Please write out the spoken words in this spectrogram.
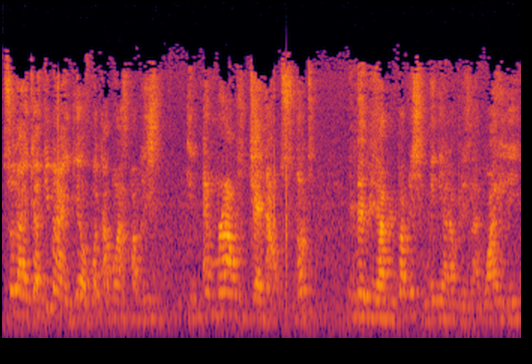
So that I can give an idea of what Abor has published in Emerald journals. Not, it maybe have been published in many other places like Wiley.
